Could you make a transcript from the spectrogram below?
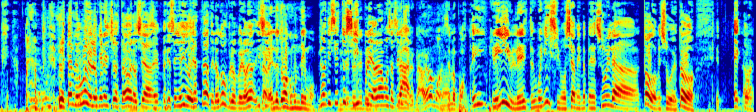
pero está re bueno lo que han hecho hasta ahora. O sea, eh, sea, yo digo, ya está, te lo compro. Pero dice, Claro, él lo toma como un demo. no, dice, esto es simple, ahora vamos a hacer Claro, eso. claro, ahora vamos a hacerlo posta. Es increíble esto, es buenísimo. O sea, me, me- me sube la. Todo me sube, todo. Eh, Héctor,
